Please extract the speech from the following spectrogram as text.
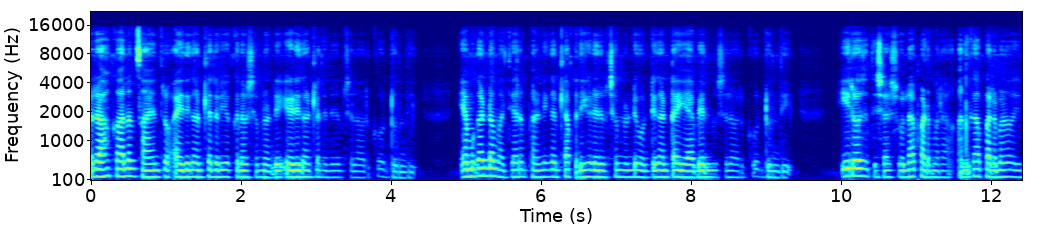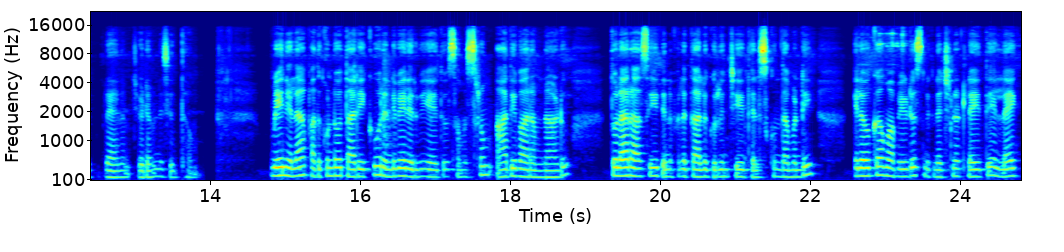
రాహుకాలం సాయంత్రం ఐదు గంటల ఇరవై ఒక్క నిమిషం నుండి ఏడు గంటల రెండు నిమిషాల వరకు ఉంటుంది. యమగండం మధ్యాహ్నం పన్నెండు గంటల పదిహేడు నిమిషం నుండి ఒంటి గంట యాభై ఎనిమిది నిమిషాల వరకు ఉంటుంది. ఈరోజు రోజు దిశాశూల పడమర అనగా పడమర వైపు ప్రయాణం చేయడం నిషిద్ధం. మే నెల పదకొండవ తారీఖు రెండు వేల ఇరవై ఐదో సంవత్సరం ఆదివారం నాడు తులారాశి దినఫలితాల గురించి తెలుసుకుందామండి. ఇలాగా మా వీడియోస్ మీకు నచ్చినట్లయితే లైక్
